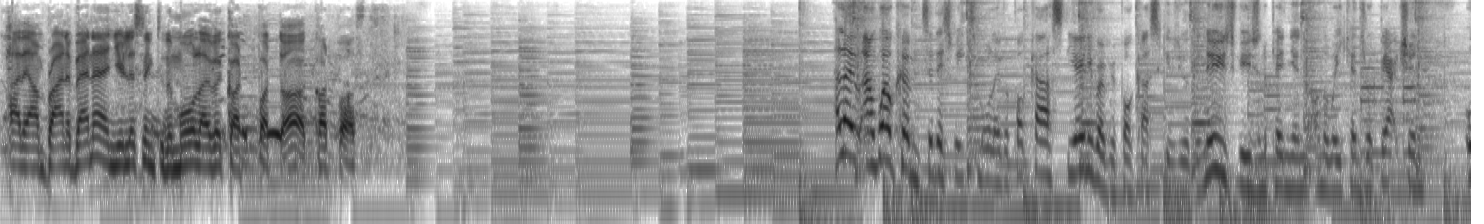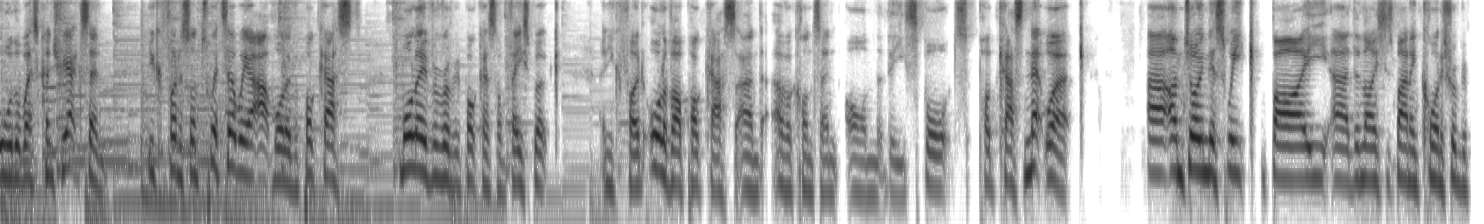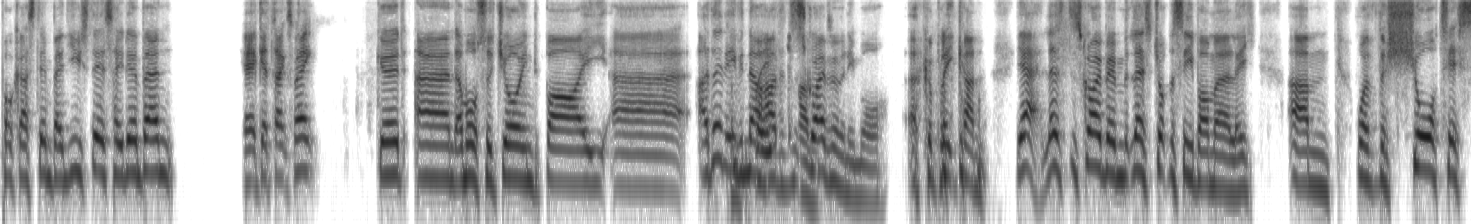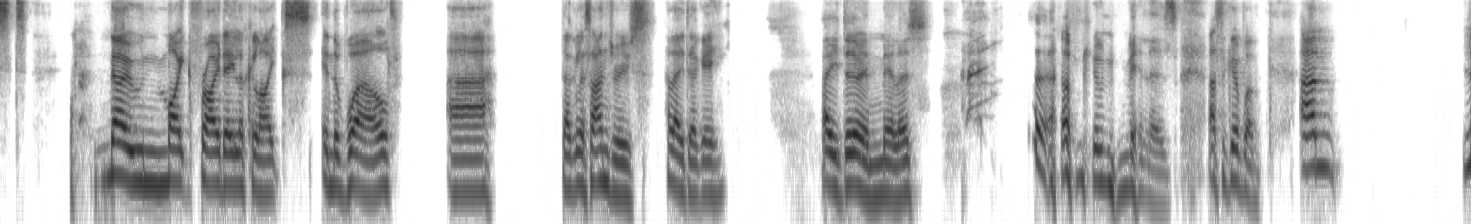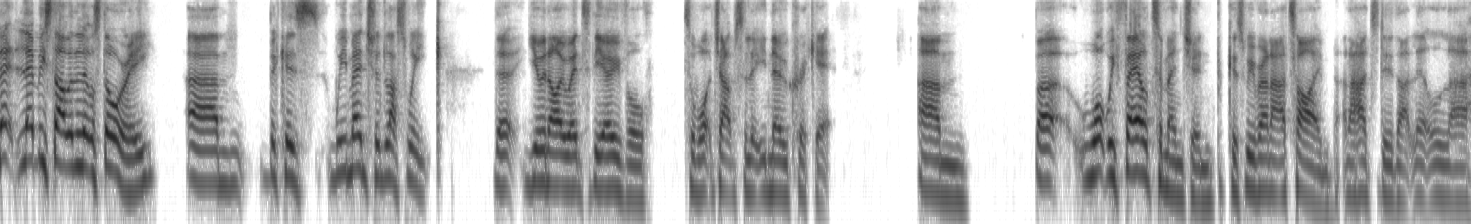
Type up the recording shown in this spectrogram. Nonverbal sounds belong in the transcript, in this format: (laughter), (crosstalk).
Hi there, I'm Bryan Habana, and you're listening to the Mall Over Cod, pod, oh, Codcast. Hello and welcome to this week's Mall Over podcast, the only rugby podcast that gives you the news, views, and opinion on the weekend's rugby action, all the West Country accent. You can find us on Twitter, we are at Mall Over Podcast, Mall Over Rugby Podcast on Facebook, and you can find all of our podcasts and other content on the Sports Podcast Network. Uh, I'm joined this week by uh, the nicest man in Cornish rugby podcasting, Ben Eustace. How you doing, Ben? Yeah, good. Thanks, mate. Good. And I'm also joined by uh, I don't even know how to describe him anymore. A complete cunt. (laughs) yeah, let's describe him. Let's drop the C bomb early. Um, one of the shortest known Mike Friday lookalikes in the world. Uh, Douglas Andrews. Hello, Dougie. How you doing, Millers? (laughs) Millers. That's a good one. Um, let let me start with a little story um, because we mentioned last week that you and I went to the Oval to watch absolutely no cricket. Um, but what we failed to mention because we ran out of time and I had to do that little uh,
